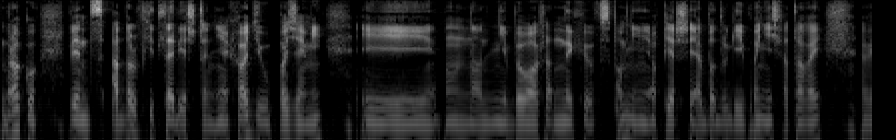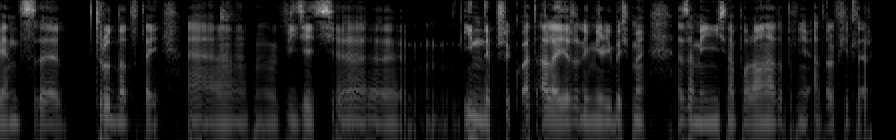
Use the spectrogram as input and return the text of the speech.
roku, więc Adolf Hitler jeszcze nie chodził po ziemi i no, nie było żadnych wspomnień o I albo II wojnie światowej, więc e, trudno tutaj e, widzieć e, inny przykład, ale jeżeli mielibyśmy zamienić Napoleona, to pewnie Adolf Hitler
